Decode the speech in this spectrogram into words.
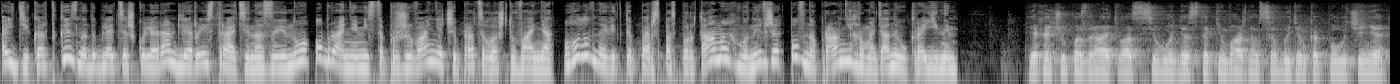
ID-картки знадобляться школярам для реєстрації на ЗНО, обрання місця проживання чи працевлаштування. Головне відтепер з паспортами вони вже повноправні громадяни України. Я хочу поздравить вас сегодня с таким важным событием, как получение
